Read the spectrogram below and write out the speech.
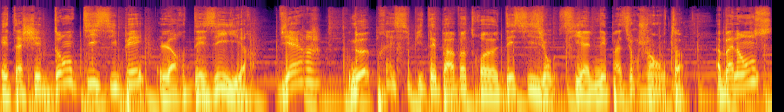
et tâchez d'anticiper leurs désirs. Vierge, ne précipitez pas votre décision si elle n'est pas urgente. Balance,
